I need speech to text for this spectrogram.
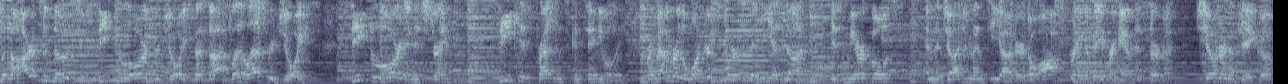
Let the hearts of those who seek the Lord rejoice. That's us. Let, let us rejoice Seek the Lord in His strength. Seek His presence continually. Remember the wondrous works that He has done, His miracles, and the judgments He uttered, O offspring of Abraham, His servant, children of Jacob,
